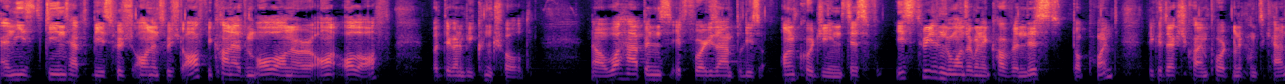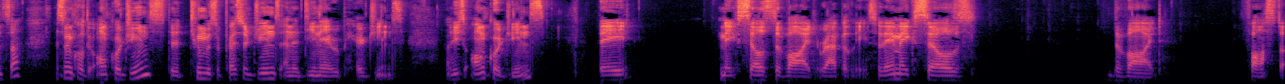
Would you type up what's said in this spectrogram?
And these genes have to be switched on and switched off. You can't have them all on or all off, but they're going to be controlled. Now, what happens if, for example, these oncogenes, this, these three different ones I'm going to cover in this dot point, because they're actually quite important when it comes to cancer. There's something called the oncogenes, the tumor suppressor genes, and the DNA repair genes. Now, these oncogenes, they make cells divide rapidly. So they make cells divide faster.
